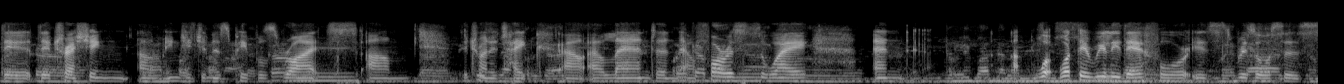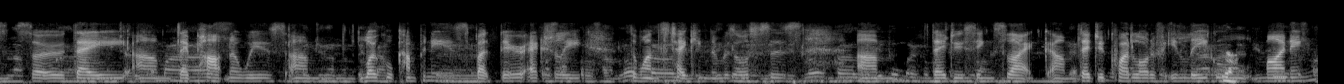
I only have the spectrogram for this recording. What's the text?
they're they're trashing um, Indigenous people's rights. Um, they're trying to take our, our land and our forests away. And terlibat what what they're really there for is resources. So they um, they partner with um, local companies, but they're actually the ones taking the resources. Um, they do things like um, they do quite a lot of illegal mining,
